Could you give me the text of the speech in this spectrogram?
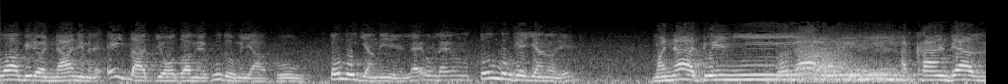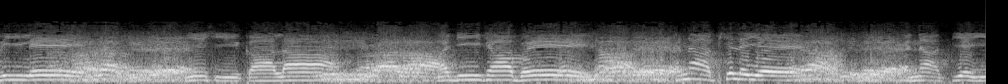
သွားပြီးတော့နားနေမယ်အိတ်သာပျော်သွားမယ်ကုသိုလ်မရဘူးသုံးပုတ်ကြံသေးတယ်လိုက်အောင်လိုက်အောင်သုံးပုတ်ထဲကြံတော့တယ် မနတွင်မြည်အခန္ဓာသီလေရရှိကာလမတိထာဘေခဏဖြစ်လျက်ခဏပြည့်၏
